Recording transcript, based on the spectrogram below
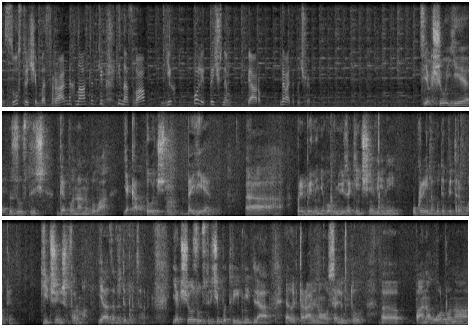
зустрічі без реальних наслідків і назвав їх політичним піаром. Давайте почуємо. Якщо є зустріч, де б вона не була, яка точно дає е, припинення вогню і закінчення війни, Україна буде підтримувати ті чи інші формати. Я завжди про це говорю. Якщо зустрічі потрібні для електорального салюту е, пана Орбана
